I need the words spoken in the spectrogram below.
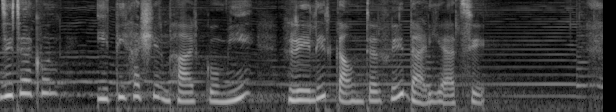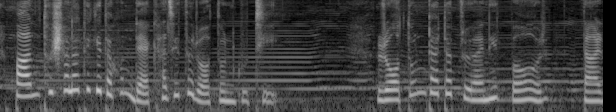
যেটা এখন ইতিহাসের ভার কমিয়ে রেলের কাউন্টার হয়ে দাঁড়িয়ে আছে। পান্থশালা থেকে তখন দেখা যেত রতনকুঠি। রতন টাটা প্রয়াণের পর তার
